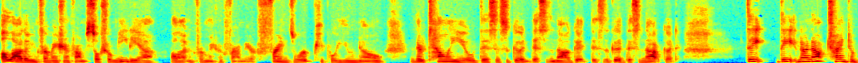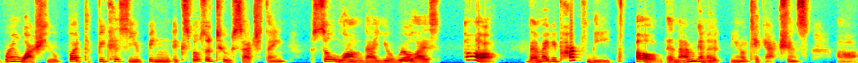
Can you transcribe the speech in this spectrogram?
a lot of information from social media, a lot of information from your friends or people you know. They're telling you this is good, this is not good, this is good, this is not good. They they they're not trying to brainwash you, but because you've been exposed to such thing so long that you realize, oh, that might be part of me. Oh, then I'm gonna, you know, take actions uh,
